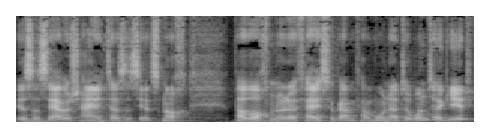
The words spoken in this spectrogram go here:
ist es sehr wahrscheinlich, dass es jetzt noch ein paar Wochen oder vielleicht sogar ein paar Monate runtergeht.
